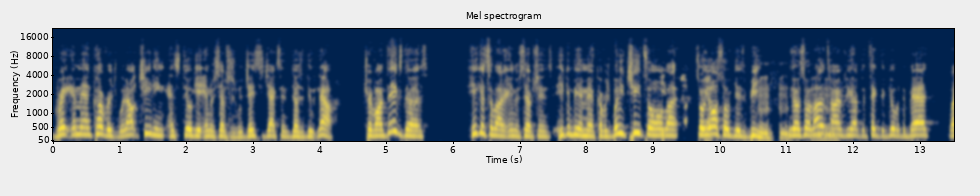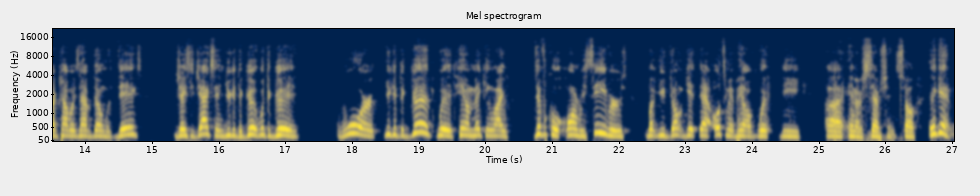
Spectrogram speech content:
great in man coverage without cheating and still get interceptions, which JC Jackson doesn't do. Now, Trevon Diggs does. He gets a lot of interceptions. He can be in man coverage, but he cheats a whole lot. So he also gets beat. you know, so a lot of mm-hmm. times you have to take the good with the bad like Cowboys have done with Diggs, JC Jackson, you get the good with the good. Ward, you get the good with him making life difficult on receivers, but you don't get that ultimate payoff with the uh, interception. So, and again,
